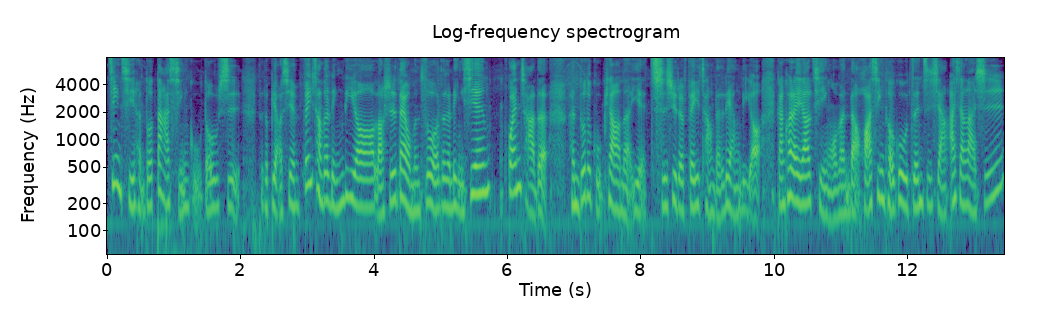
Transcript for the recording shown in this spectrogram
近期很多大型股都是这个表现非常的凌厉哦。老师带我们做这个领先观察的。很多的股票呢，也持续的非常的亮丽哦，赶快来邀请我们的华信投顾曾志祥阿祥老师，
